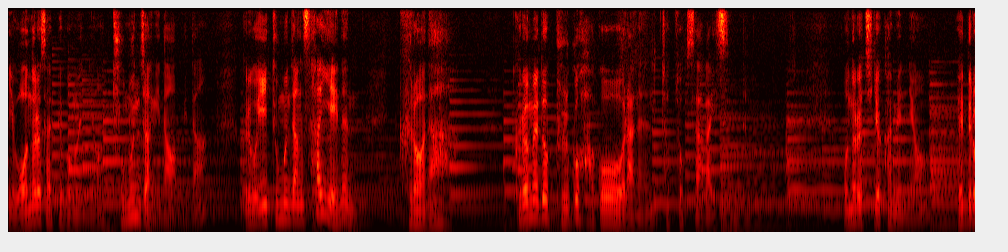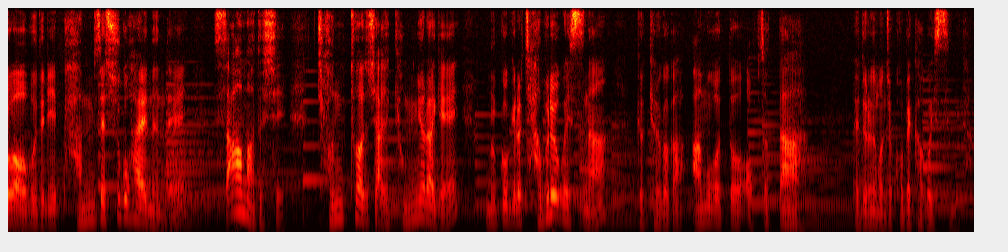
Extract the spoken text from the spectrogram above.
이 원어를 살펴보면요 두 문장이 나옵니다. 그리고 이 두 문장 사이에는 그러나 그럼에도 불구하고라는 접속사가 있습니다. 오늘을 직역하면요 베드로와 어부들이 밤새 수고하였는데 싸움하듯이 전투하듯이 아주 격렬하게 물고기를 잡으려고 했으나 그 결과가 아무것도 없었다. 베드로는 먼저 고백하고 있습니다.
